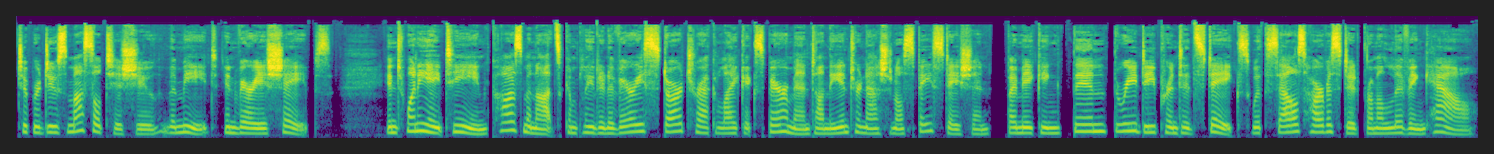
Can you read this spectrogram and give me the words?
to produce muscle tissue, the meat, in various shapes. In 2018, cosmonauts completed a very Star Trek like experiment on the International Space Station by making thin 3D printed steaks with cells harvested from a living cow.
